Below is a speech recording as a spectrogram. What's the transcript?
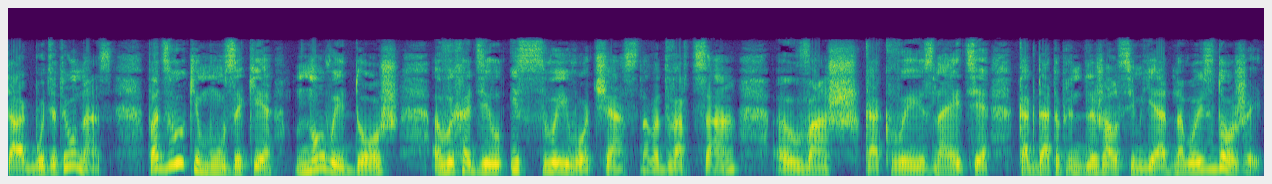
так будет и у нас. Под звуки музыки новый дож выходил из своего частного дворца. Ваш, как вы знаете, когда-то принадлежал семье одного из дожей.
